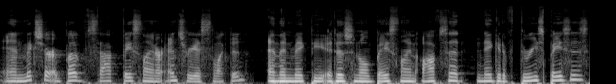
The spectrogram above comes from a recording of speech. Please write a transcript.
and make sure above staff baseline or entry is selected, and then make the additional baseline offset negative 3 spaces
